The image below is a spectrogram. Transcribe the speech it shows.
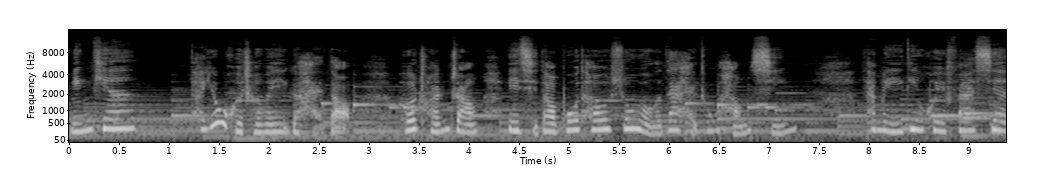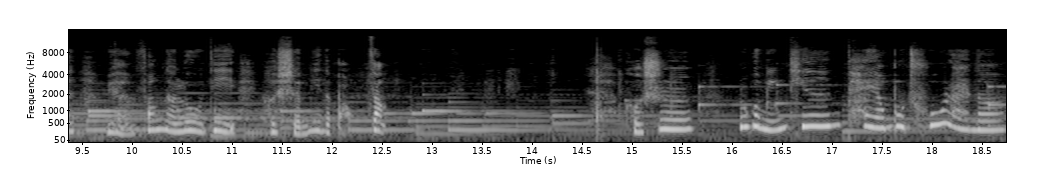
明天，它又会成为一个海盗，和船长一起到波涛汹涌的大海中航行。他们一定会发现远方的陆地和神秘的宝藏。可是，如果明天太阳不出来呢？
